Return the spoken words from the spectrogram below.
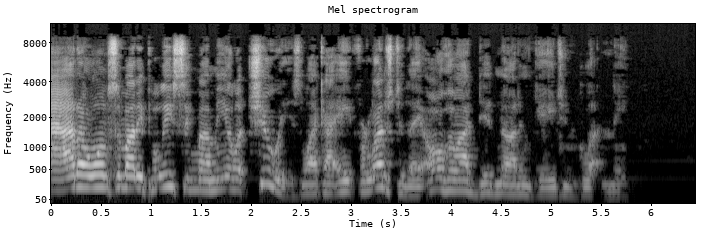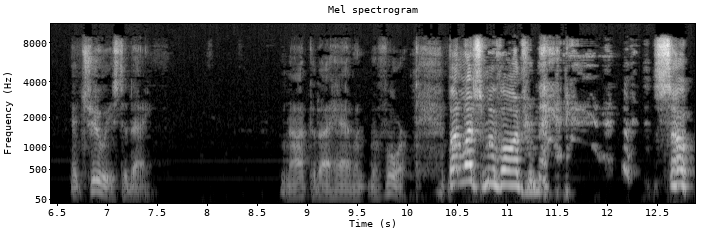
I don't want somebody policing my meal at Chuy's like I ate for lunch today, although I did not engage in gluttony at Chuy's today. Not that I haven't before. But let's move on from that. so,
